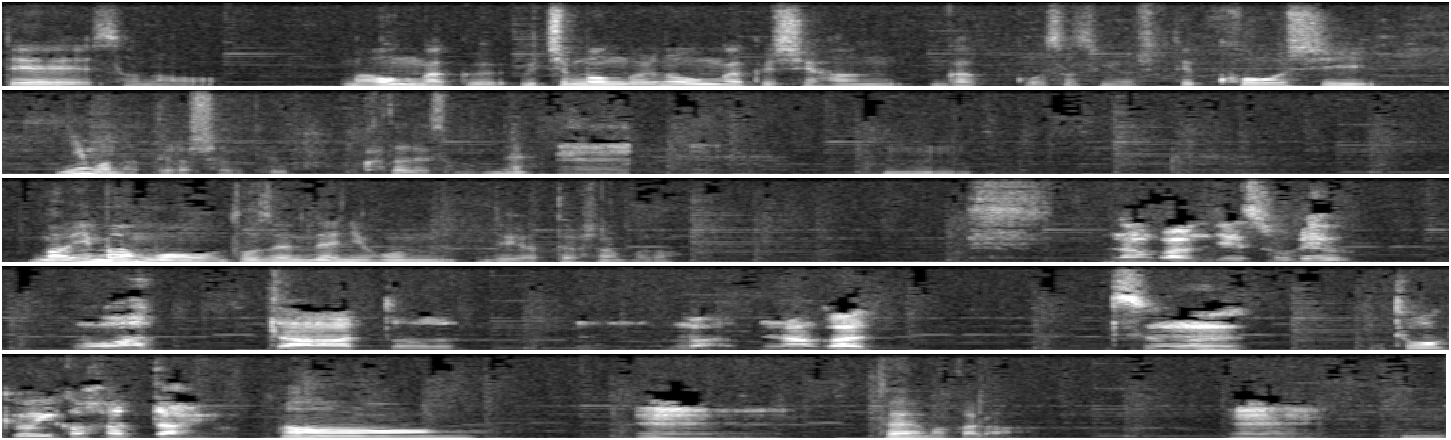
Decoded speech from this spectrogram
てその、まあ、音楽内モンゴルの音楽師範学校を卒業して講師にもなってらっしゃるという方ですもんね。うん。うん、まあ今も当然ね日本でやってらっしゃるのかな？なんか、で、それ終わった後、ま、なんか、すぐ、東京行かはったんよ。ああうん。富山から。うん。うん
